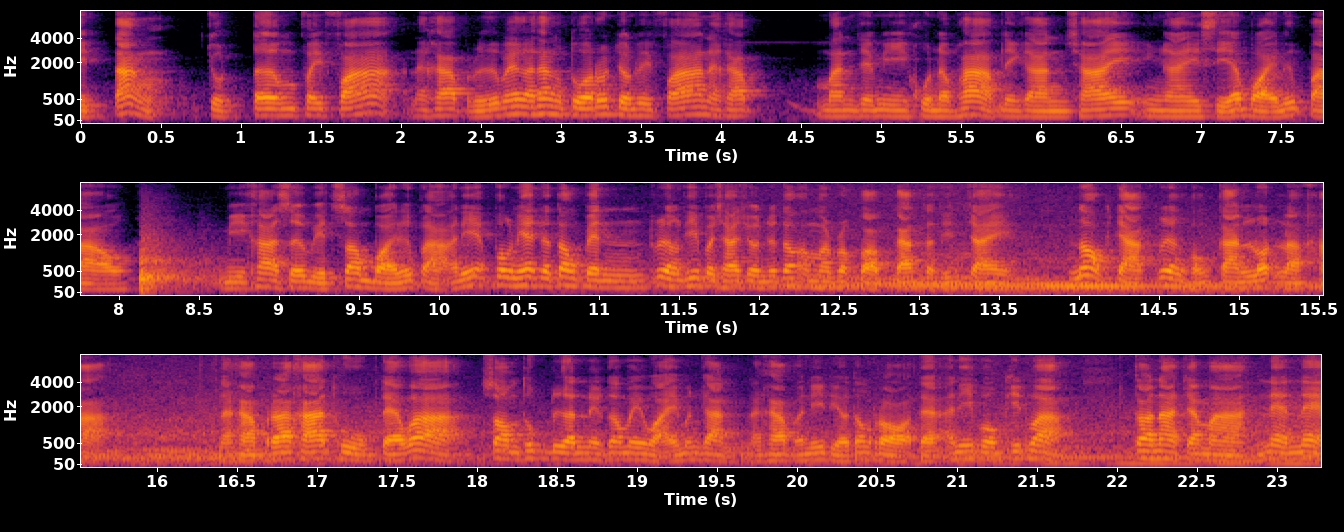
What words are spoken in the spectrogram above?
ติดตั้งจุดเติมไฟฟ้านะครับ หรือแม้กระทั่งตัวรถยนต์ไฟฟ้านะครับ มันจะมีคุณภาพในการใช้ยังไงเสียบ่อยหรือเปล่า มีค่าเซอร์วิสซ่อมบ่อยหรือเปล่า อันนี้พวกนี้จะต้องเป็นเรื่องที่ประชาชนจะต้องเอามาประกอบการตัดสินใจ นอกจากเรื่องของการลดราคานะครับราคาถูกแต่ว่าซ่อมทุกเดือนเนี่ยก็ไม่ไหวเหมือนกันนะครับ อันนี้เดี๋ยวต้องรอ แต่อันนี้ผมคิดว่าก็น่าจะมาแน่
